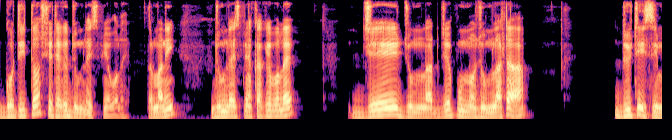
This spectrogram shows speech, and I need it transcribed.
গঠিত সেটাকে জুমলা ইসমিয়া বলে। তার মানে জুমলা ইসমিয়া কাকে বলে? যে জুমলার, যে পূর্ণ জুমলাটা দুইটি ইসিম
